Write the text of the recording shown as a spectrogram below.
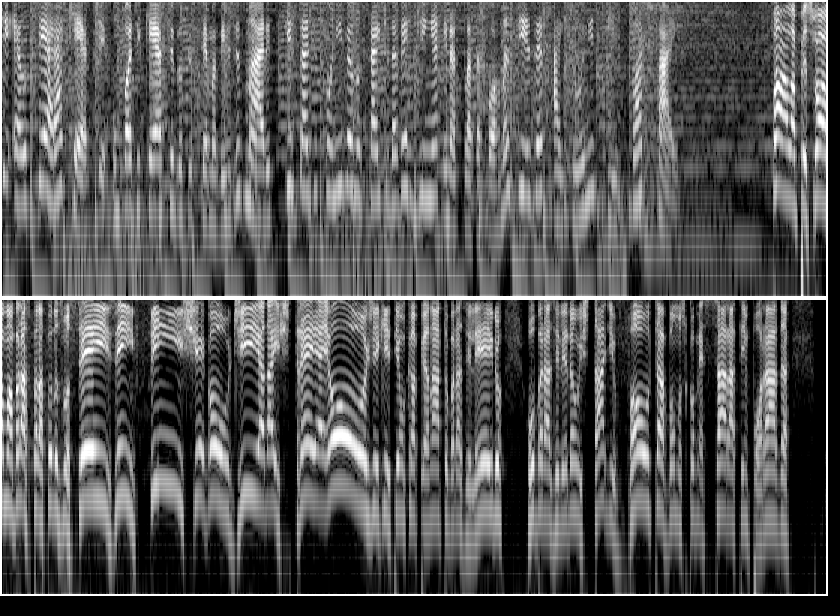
Este é o Ceará Cast, um podcast do Sistema Verdes Mares que está disponível no site da Verdinha e nas plataformas Deezer, iTunes e Spotify. Fala pessoal, um abraço para todos vocês. Enfim, chegou o dia da estreia. É hoje que tem o um Campeonato Brasileiro. O Brasileirão está de volta. Vamos começar a temporada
